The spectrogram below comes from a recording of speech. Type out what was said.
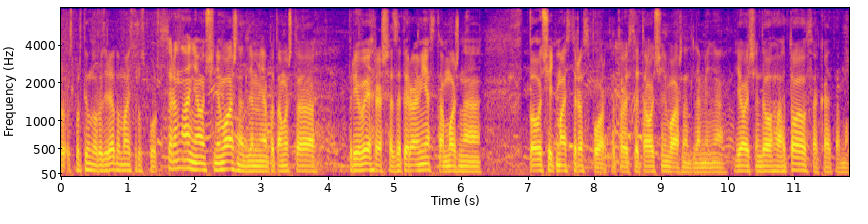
ро- спортивного розряду майстру спорту. Соревнование очень важно для меня, потому что при выигрыше за первое место можно получить мастера спорта. То есть это очень важно для меня. Я очень долго готовился к этому.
